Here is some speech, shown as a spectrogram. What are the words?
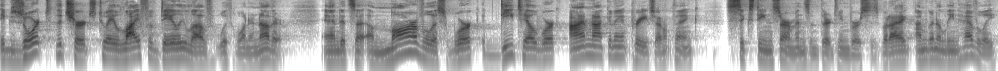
exhort the church to a life of daily love with one another. And it's a, a marvelous work, a detailed work. I'm not going to preach, I don't think, 16 sermons and 13 verses, but I, am going to lean heavily.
